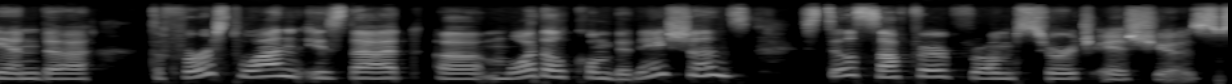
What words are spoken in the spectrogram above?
And uh, the first one is that uh, model combinations still suffer from search issues.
